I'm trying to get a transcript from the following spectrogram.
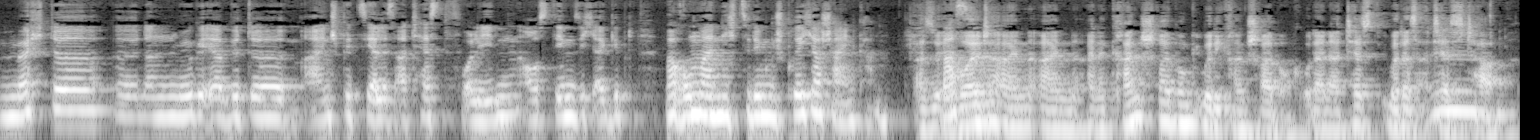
möchte, äh, dann möge er bitte ein spezielles Attest vorlegen, aus dem sich ergibt, warum er nicht zu dem Gespräch erscheinen kann. Also er Was, wollte ein, ein, eine Krankschreibung über die Krankschreibung oder ein Attest über das Attest hm, haben.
